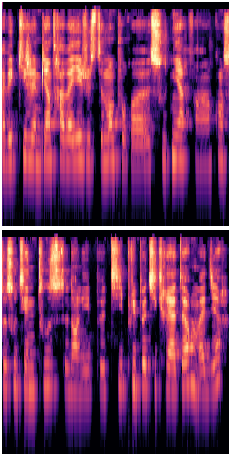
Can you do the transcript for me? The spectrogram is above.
avec qui j'aime bien travailler justement pour euh, soutenir, enfin qu'on se soutienne tous dans les petits, plus petits créateurs, on va dire.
